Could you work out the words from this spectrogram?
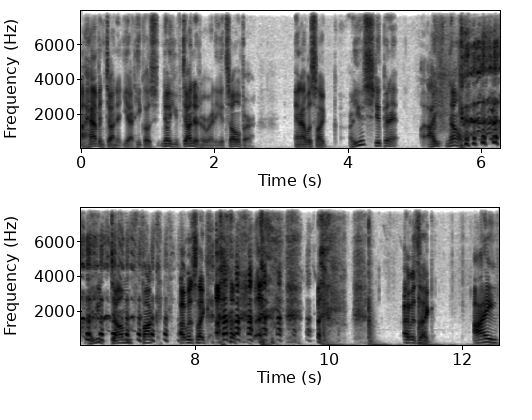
I haven't done it yet. He goes, no, you've done it already. It's over. And I was like, are you stupid? I no. Are you dumb fuck? I was like, I was like, I'm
